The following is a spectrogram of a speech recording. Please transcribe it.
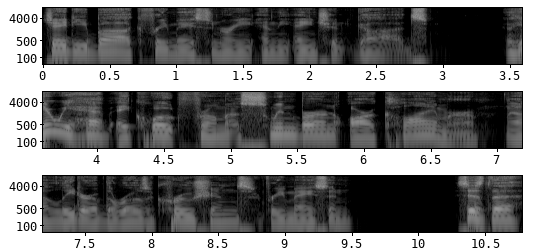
J.D. Buck, Freemasonry, and the Ancient Gods. Here we have a quote from Swinburne R. Clymer, uh, leader of the Rosicrucians, Freemason. It says, The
